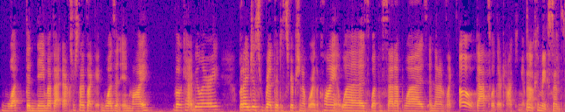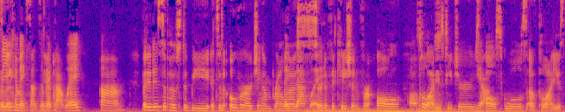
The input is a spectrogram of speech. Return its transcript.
what the name of that exercise, like it wasn't in my vocabulary. But I just read the description of where the client was, what the setup was, and then I was like, "Oh, that's what they're talking about." You can make sense so of it. So you can make sense of Yeah. it that way. Um, But it is supposed to be, it's an overarching umbrella Exactly. certification for all, All Pilates teachers, Yeah. all schools of Pilates.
